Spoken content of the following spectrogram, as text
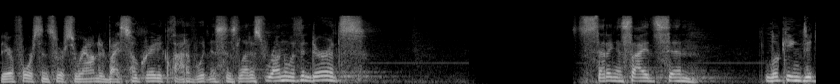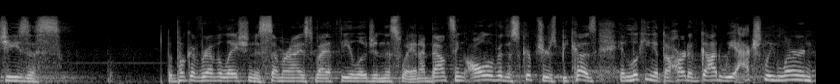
Therefore, since we're surrounded by so great a cloud of witnesses, let us run with endurance, setting aside sin, looking to Jesus. The book of Revelation is summarized by a theologian this way, and I'm bouncing all over the scriptures because in looking at the heart of God, we actually learn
